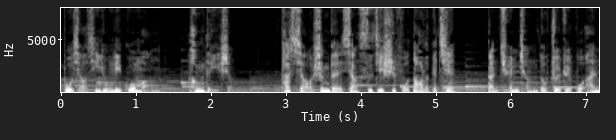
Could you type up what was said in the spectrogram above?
不小心用力过猛，砰的一声，他小声的向司机师傅道了个歉，但全程都惴惴不安。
